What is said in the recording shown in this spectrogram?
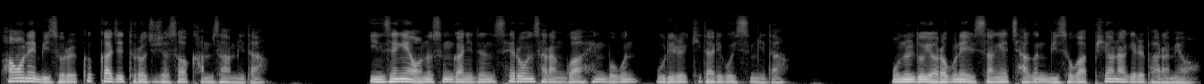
황혼의 미소를 끝까지 들어주셔서 감사합니다. 인생의 어느 순간이든 새로운 사랑과 행복은 우리를 기다리고 있습니다. 오늘도 여러분의 일상에 작은 미소가 피어나기를 바라며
